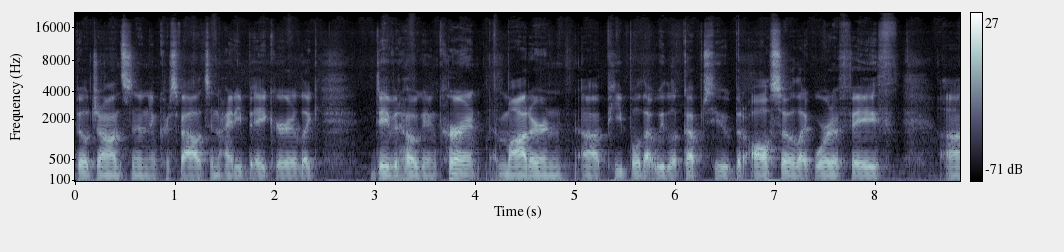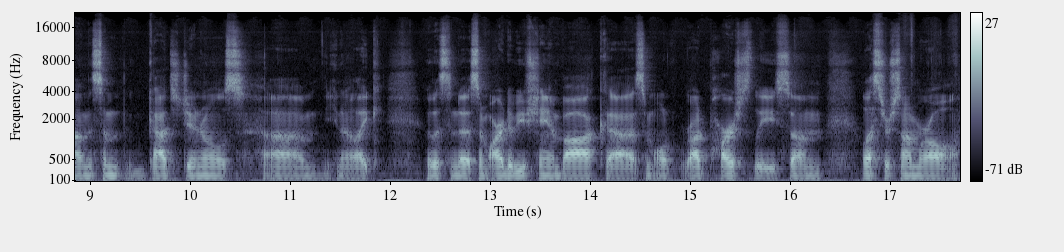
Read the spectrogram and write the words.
Bill Johnson and Kris Vallotton, Heidi Baker, like David Hogan, current modern uh, people that we look up to, but also like Word of Faith, um, some God's generals. Um, you know, like we listened to some R.W. Schambach, uh, some old Rod Parsley, some Lester Sumrall,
